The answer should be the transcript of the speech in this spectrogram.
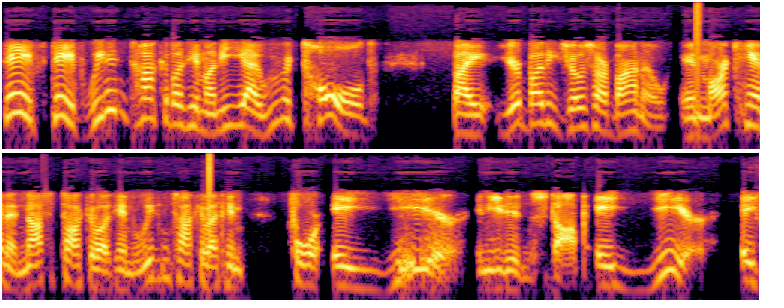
Dave, Dave, we didn't talk about him on EI. We were told by your buddy Joe Zarbano and Mark Hannon not to talk about him. We didn't talk about him for a year, and he didn't stop. A year, a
